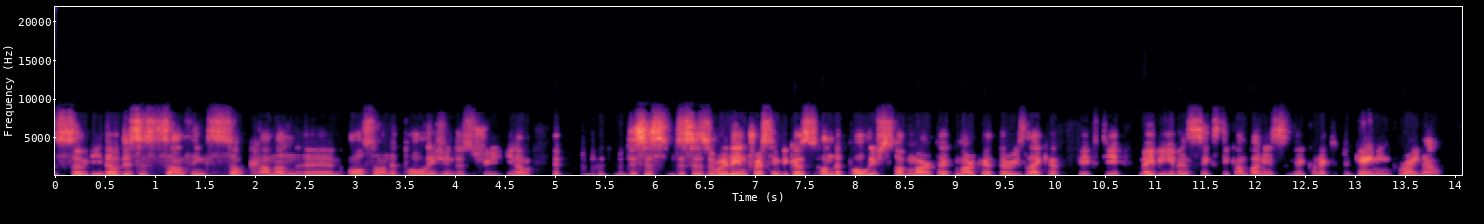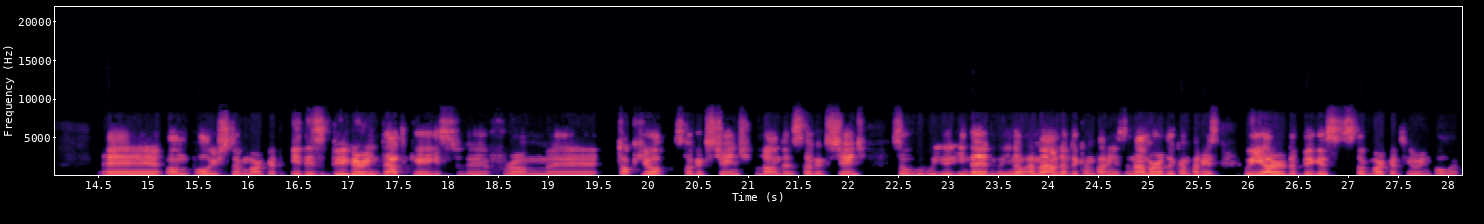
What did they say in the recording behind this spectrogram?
So you know, this is something so common um, also on the Polish industry. You know, the, this is this is really interesting because on the Polish stock market market there is like a fifty, maybe even sixty companies connected to gaming right now. Uh, on Polish stock market, it is bigger in that case uh, from uh, Tokyo Stock Exchange, London Stock Exchange, so we, in the you know amount of the companies, the number of the companies, we are the biggest stock market here in Poland.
